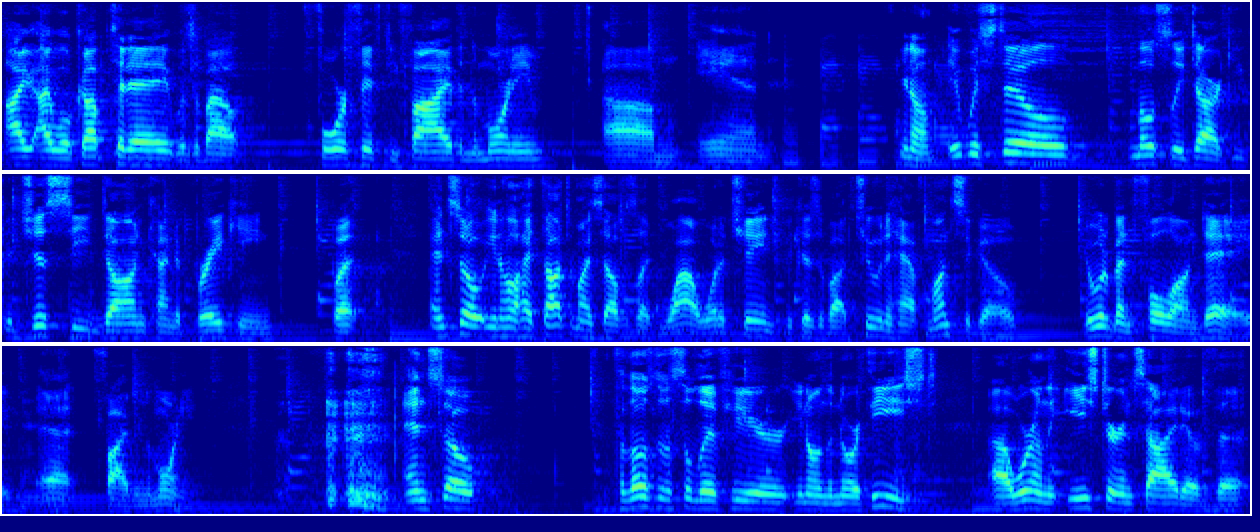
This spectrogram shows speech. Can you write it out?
I, I, woke up today. It was about 4:55 in the morning, um, and you know, it was still mostly dark. You could just see dawn kind of breaking, but and so you know, I thought to myself, "It's like, wow, what a change!" Because about two and a half months ago, it would have been full on day at five in the morning. and so, for those of us who live here, you know, in the Northeast, uh, we're on the eastern side of the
